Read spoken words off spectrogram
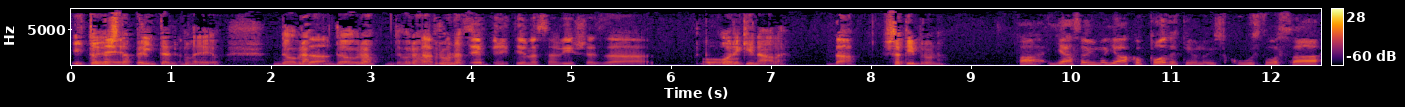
I to još Ne, na print and playu. Dobro, Da. dobro, dobro. Tako Bruno, da definitivno sam više za ovo. originale. Da, Šta ti, Bruno? Pa ja sam imao jako pozitivno iskustvo sa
